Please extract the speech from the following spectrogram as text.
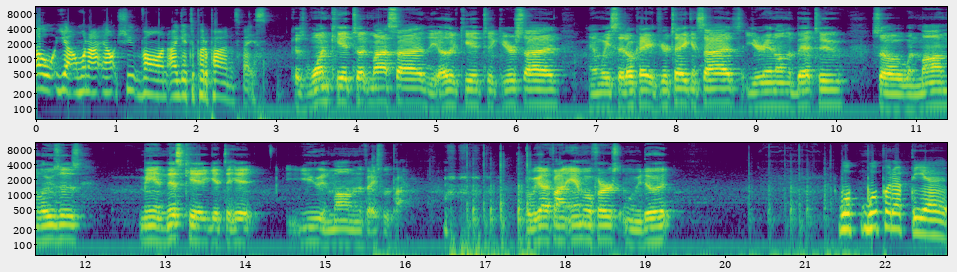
Oh, yeah, when I outshoot Vaughn, I get to put a pie in his face. because one kid took my side, the other kid took your side, and we said, okay, if you're taking sides, you're in on the bet too. So when mom loses, me and this kid get to hit you and mom in the face with a pie. but we got to find ammo first, and when we do it, We'll we'll put up the uh,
